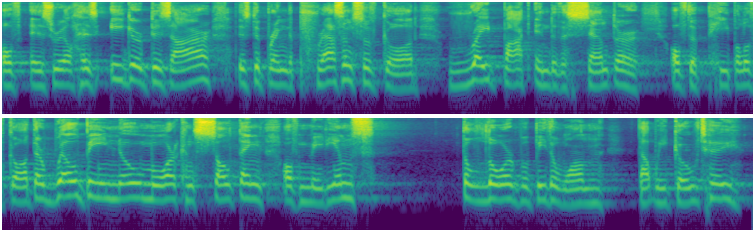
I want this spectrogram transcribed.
of Israel. His eager desire is to bring the presence of God right back into the center of the people of God. There will be no more consulting of mediums. The Lord will be the one that we go to.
